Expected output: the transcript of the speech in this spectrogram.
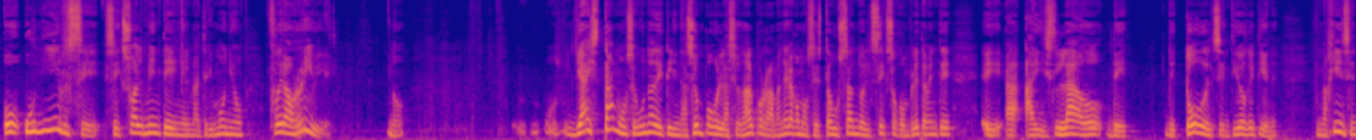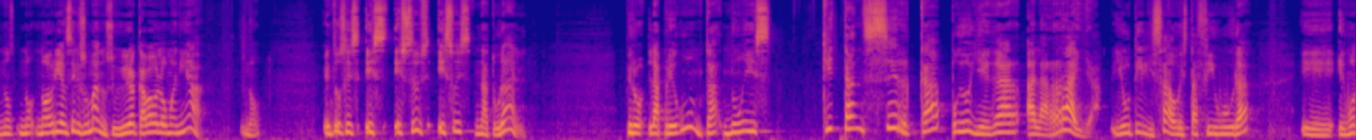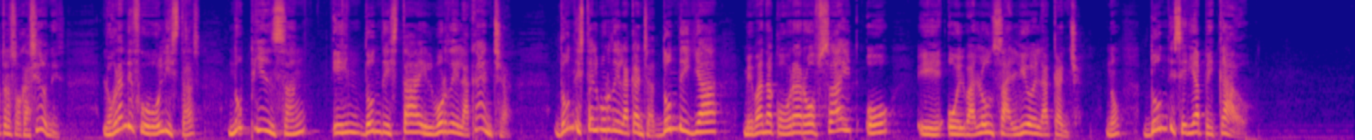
o unirse sexualmente en el matrimonio fuera horrible, ¿no? Ya estamos en una declinación poblacional por la manera como se está usando el sexo completamente eh, aislado de, todo el sentido que tiene. Imagínense, no, no, habrían seres humanos, se hubiera acabado la humanidad. ¿no? Entonces, es, eso, es, eso es natural. Pero la pregunta no es qué tan cerca puedo llegar a la raya. Y he utilizado esta figura eh, en otras ocasiones. Los grandes futbolistas no piensan en dónde está el borde de la cancha. ¿Dónde está el borde de la cancha? ¿Dónde ya me van a cobrar offside o, eh, o el balón salió de la cancha? ¿no? ¿Dónde sería pecado?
